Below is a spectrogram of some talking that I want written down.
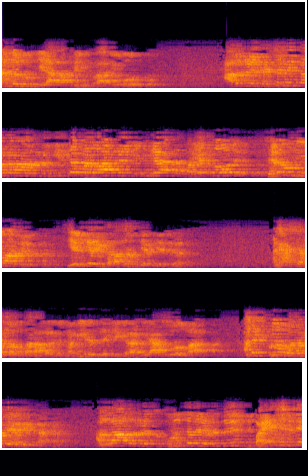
அன்னதும் அப்படிங்கிறாரையோ அவர்கள் பிரச்சனையின் பக்கமாக அவர்கள் மீட்கப்படுவார்கள் என்கிற அந்த பயத்தோடு செலவு செய்வார்கள் என்கிற இந்த வசனம் இறங்கியிருக்கிறது. அவர்கள் நபீரத்தில் கேட்கிறார்கள் யார் சொல்லுவா அல்ல இப்படி ஒரு வசனத்தை இறங்கியிருக்கிறாங்க அல்லா அவர்களுக்கு கொடுத்ததிலிருந்து பயந்துகிட்டே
